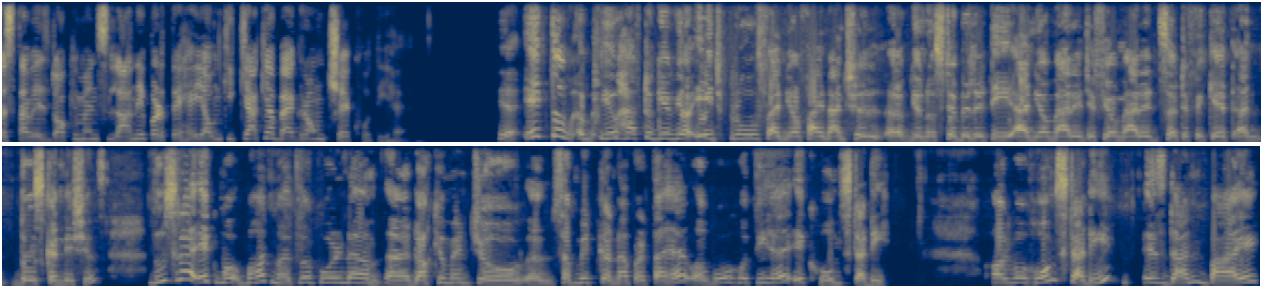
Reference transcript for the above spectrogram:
दस्तावेज़ डॉक्यूमेंट्स लाने पड़ते हैं या उनकी क्या क्या बैकग्राउंड चेक होती है? Yeah, एक तो you have to give your age proof and your financial you know stability and your marriage if your marriage certificate and those conditions दूसरा एक बहुत महत्वपूर्ण डॉक्यूमेंट जो सबमिट करना पड़ता है और वो होती है एक होम स्टडी और वो home study is done by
